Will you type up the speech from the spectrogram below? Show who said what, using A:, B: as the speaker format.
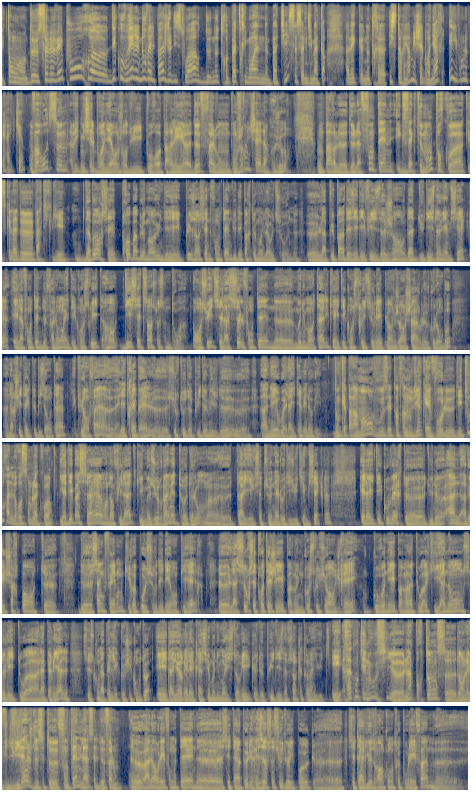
A: Il est temps de se lever pour euh, découvrir une nouvelle page de l'histoire de notre patrimoine bâti ce samedi matin avec notre euh, historien Michel Brognard et Yvon Le Pérec.
B: On va au Haute-Saône avec Michel Brognard aujourd'hui pour parler euh, de Fallon. Bonjour Michel.
C: Bonjour.
B: On parle de la fontaine exactement. Pourquoi? Qu'est-ce qu'elle a de particulier?
C: D'abord, c'est probablement une des plus anciennes fontaines du département de la Haute-Saône. Euh, la plupart des édifices de ce genre datent du 19e siècle et la fontaine de Fallon a été construite en 1763. Ensuite, c'est la seule fontaine euh, monumentale qui a été construite sur les plans de Jean-Charles Colombo, un architecte byzantin. Et puis enfin, euh, elle est très belle, euh, surtout depuis 2002, année où elle a été rénovée.
B: Donc apparemment, vous êtes en train de nous dire qu'elle vaut le détour. Elle ressemble à quoi?
C: Il y a des bassins en enfilade qui mesurent 20 mètres de long, hein, taille exceptionnelle au XVIIIe siècle. Elle a été couverte d'une halle avec charpente de cinq fermes qui reposent sur des dés en pierre. Euh, la source est protégée par une construction en grès, couronnée par un toit qui annonce les toits à l'impérial. C'est ce qu'on appelle les clochers comtois. Et d'ailleurs, elle est classée monument historique depuis 1988.
B: Et racontez-nous aussi euh, l'importance euh, dans la vie du village de cette fontaine, là, celle de Fallon.
C: alors, les fontaines, c'était un peu les réseaux sociaux de l'époque. c'était un lieu de rencontre pour les femmes.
